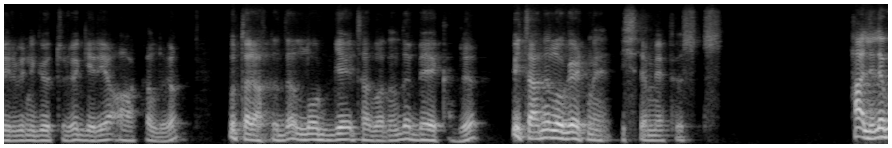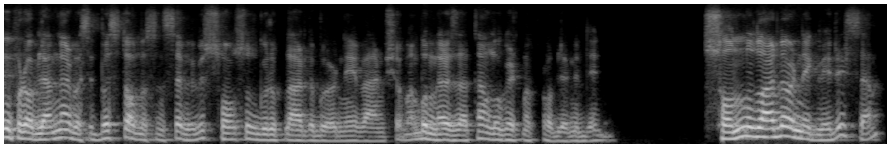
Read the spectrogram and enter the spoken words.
birbirini götürüyor. Geriye A kalıyor. Bu tarafta da log G tabanında B kalıyor. Bir tane logaritma işlemi yapıyorsunuz. Haliyle bu problemler basit. Basit olmasının sebebi sonsuz gruplarda bu örneği vermiş olmam. Bunlara zaten logaritma problemi deniyor. Sonlularda örnek verirsem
